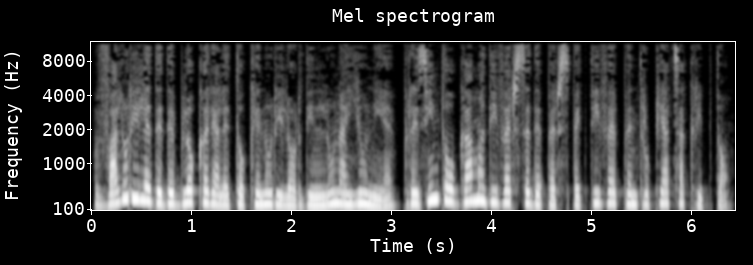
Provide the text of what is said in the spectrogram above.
Valurile de deblocări ale tokenurilor din luna iunie prezintă o gamă diversă de perspective pentru piața cripto.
